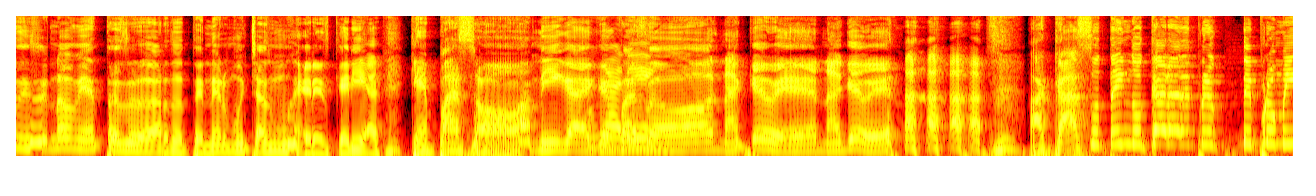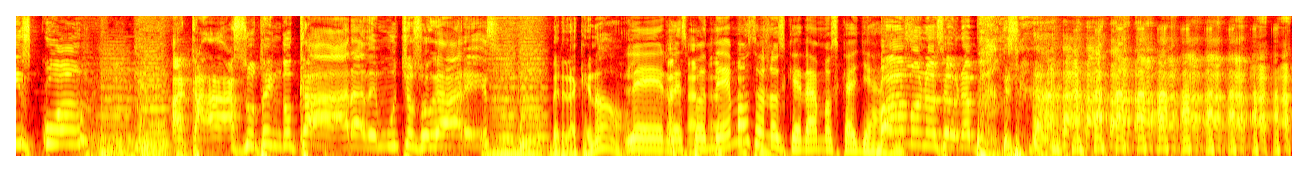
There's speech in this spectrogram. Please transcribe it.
dice, no mientas, Eduardo, tener muchas mujeres quería. ¿Qué pasó, amiga? ¿Qué harén. pasó? Nada que ver, nada que ver. ¿Acaso tengo cara de, pro- de promiscua? ¿Acaso tengo cara de muchos hogares? ¿Verdad que no? ¿Le respondemos o nos quedamos callados? Vámonos a una pausa.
